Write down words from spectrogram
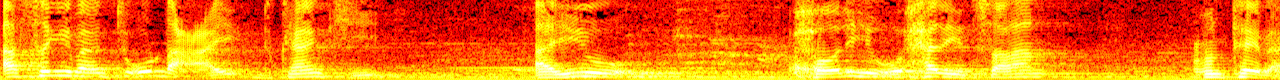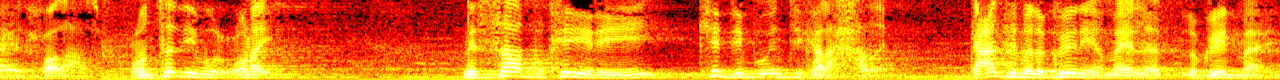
asagiiba intuu u dhacay dukaankii ayuu xoolihii uu xadayay tusaalahaan cuntay bay ahayd xoolahaas. Cuntadii buu cunay. Nisaab buu ka yareeyey kadib buu intii kala xaday. Gacantii ma la goynaya maya la goyn maayo.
